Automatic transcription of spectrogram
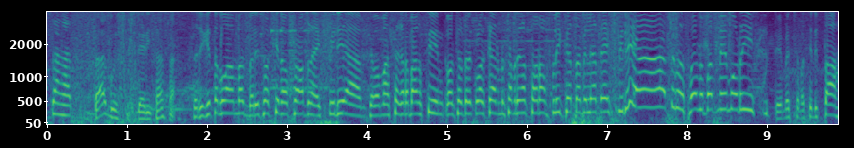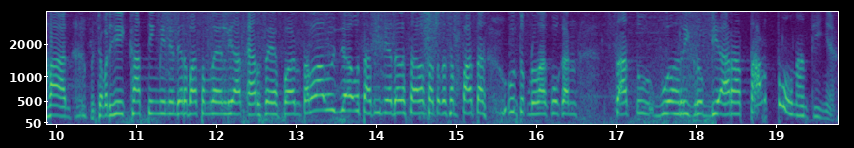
sangat bagus dari Sasa. Sedikit terlambat dari no problem. Expedia mencoba masuk ke Bangsin. Konsel terkeluarkan bersama dengan seorang flicker. Tapi lihat Expedia. Terus dapat memory. Damage masih ditahan. Mencoba di cutting minion di arah bottom lane. Lihat R7 terlalu jauh. Tapi ini adalah salah satu kesempatan untuk melakukan satu buah regroup di arah turtle nantinya.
